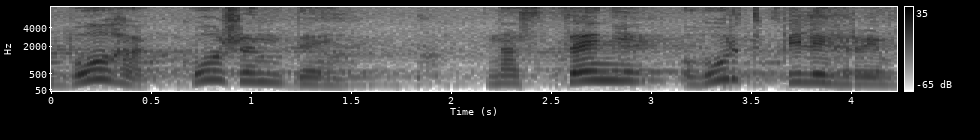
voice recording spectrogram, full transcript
Бога кожен день. На сцені гурт Пілігрим.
